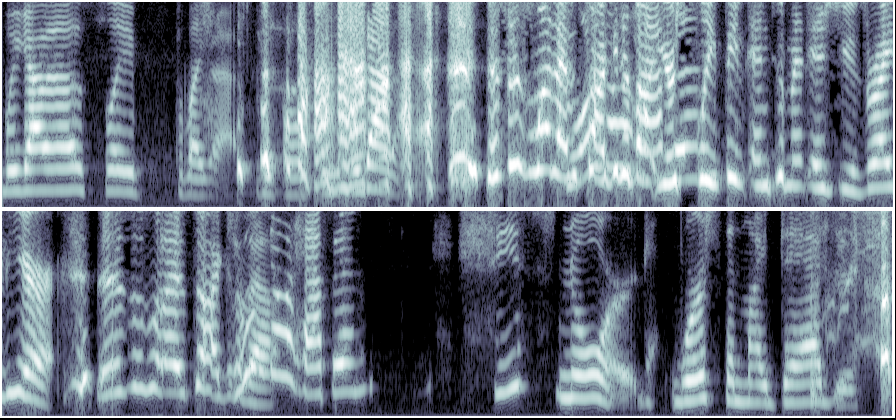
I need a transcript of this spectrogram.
we gotta sleep like that people. We- we gotta. this is what I was You talking about your sleeping intimate issues right here. This is what I was talking you about. to know what happened she snored worse than my dad used to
